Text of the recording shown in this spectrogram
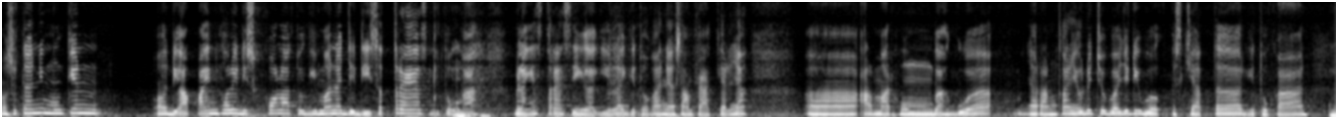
maksudnya ini mungkin eh, diapain kali di sekolah atau gimana jadi stres gitu kan. bilangnya stres sih nggak gila gitu kan ya sampai akhirnya eh, almarhum mbah gua menyarankan ya udah coba aja dibawa ke psikiater gitu kan Oh,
